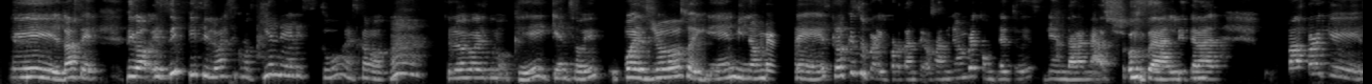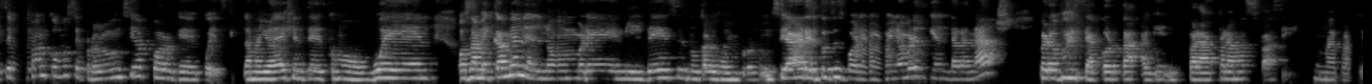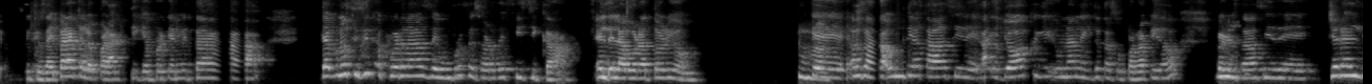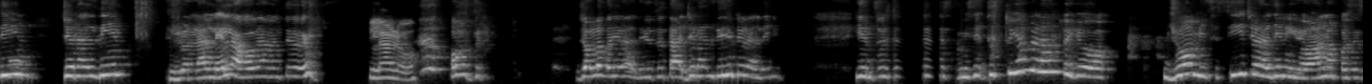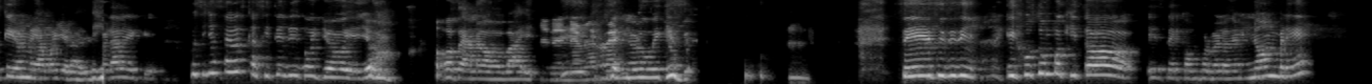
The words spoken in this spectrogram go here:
Sí, lo sé. Digo, es difícil, luego así como, ¿quién eres tú? Es como, ¡ah! luego es como, ok, ¿quién soy? Pues yo soy bien, mi nombre es, creo que es súper importante, o sea, mi nombre completo es Gendara Nash, o sea, literal, más para que sepan cómo se pronuncia, porque pues la mayoría de gente es como Gwen, o sea, me cambian el nombre mil veces, nunca lo saben pronunciar, entonces bueno, mi nombre es Gendara Nash, pero pues se acorta again, para, para más fácil. Más rápido. Y pues ahí para que lo practiquen, porque neta, no sé si te acuerdas de un profesor de física, el de laboratorio, que, o sea, un día estaba así de, ay, yo una anécdota súper rápido, pero estaba así de, Geraldine, Geraldine, yo en la lela, obviamente. Claro. O sea, yo lo doy a Geraldine, entonces estaba Geraldine, Geraldine. Y entonces me dice, te estoy hablando, y yo, yo, me dice, sí, Geraldine, y yo, ah, no, pues es que yo me llamo Geraldine. Era de que, pues si ya sabes que así te digo yo, y yo, o sea, no, bye. Señor, ubíquese. Sí, sí, sí, sí. Y justo un poquito, este, conforme lo de mi nombre,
